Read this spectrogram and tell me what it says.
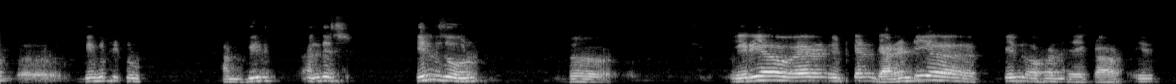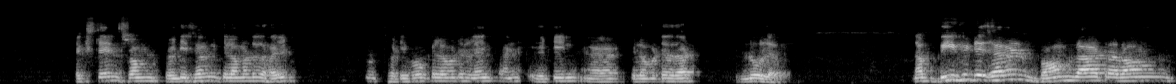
uh, B-52 and, B, and this hill zone, the area where it can guarantee a kill of an aircraft is extends from 27 kilometers height to 34 kilometer length and 18 uh, kilometers at low level. Now B-57 bombs at around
